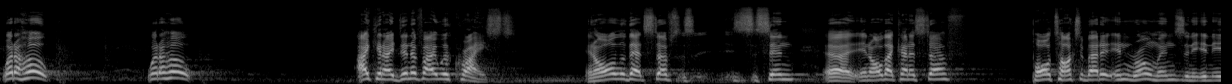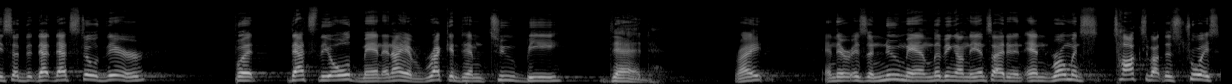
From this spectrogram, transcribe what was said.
What a hope. What a hope. I can identify with Christ and all of that stuff, sin uh, and all that kind of stuff Paul talks about it in Romans, and he said that, that that's still there, but that's the old man, and I have reckoned him to be dead, right? And there is a new man living on the inside. And, and Romans talks about this choice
